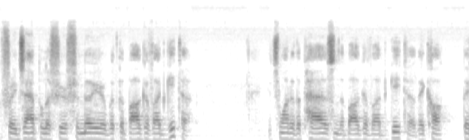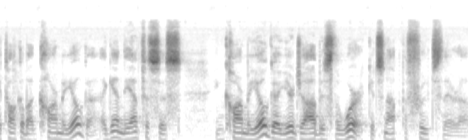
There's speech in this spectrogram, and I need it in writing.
for example, if you're familiar with the Bhagavad Gita, it's one of the paths in the Bhagavad Gita. They, call, they talk about karma yoga. Again, the emphasis in karma yoga, your job is the work, it's not the fruits thereof.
